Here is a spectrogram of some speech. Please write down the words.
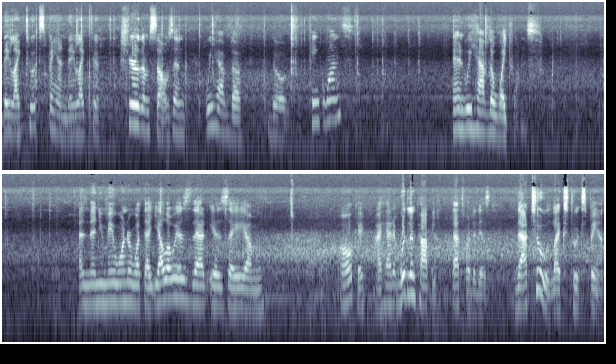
they like to expand. They like to share themselves, and we have the the pink ones, and we have the white ones. And then you may wonder what that yellow is. That is a um, okay. I had it woodland poppy. That's what it is. That too likes to expand.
